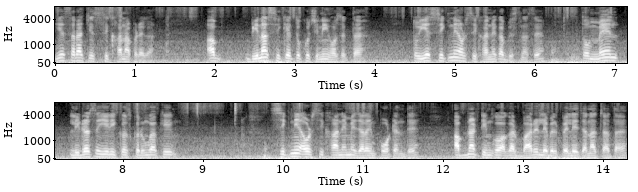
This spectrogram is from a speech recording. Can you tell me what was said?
ये सारा चीज़ सिखाना पड़ेगा। अब बिना सीखे तो कुछ नहीं हो सकता है। तो ये सीखने और सिखाने का बिज़नेस है। तो मैं लीडर से ये रिक्वेस्ट करूँगा कि सीखने और सिखाने में ज़्यादा इम्पोर्टेंट दें अपना टीम को अगर बारह लेवल पे ले जाना चाहता है,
